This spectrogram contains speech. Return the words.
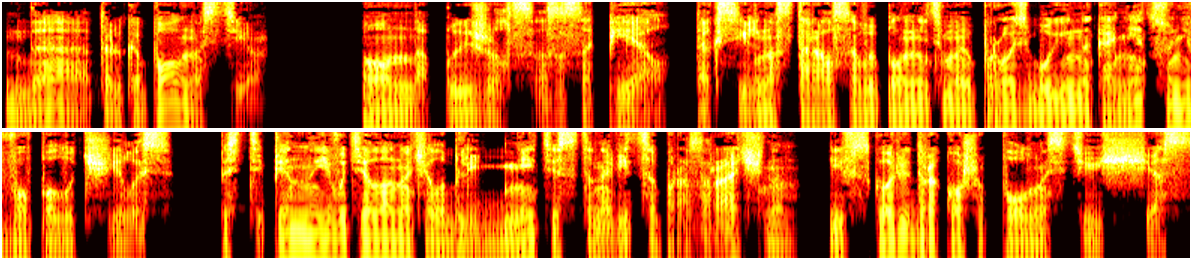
«Да, только полностью». Он напыжился, засопел, так сильно старался выполнить мою просьбу, и, наконец, у него получилось. Постепенно его тело начало бледнеть и становиться прозрачным, и вскоре дракоша полностью исчез.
